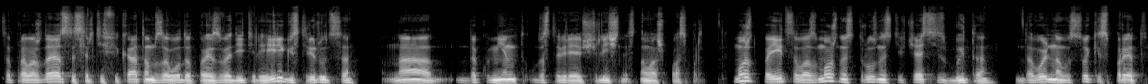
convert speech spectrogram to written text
сопровождаются сертификатом завода-производителя и регистрируются на документ, удостоверяющий личность на ваш паспорт. Может появиться возможность трудностей в части сбыта, довольно высокий спред,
